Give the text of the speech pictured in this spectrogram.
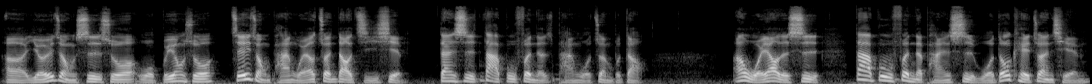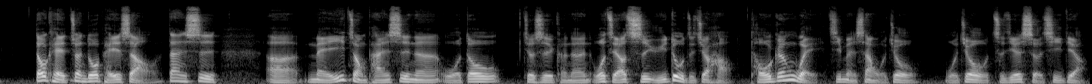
呃，有一种是说我不用说这种盘我要赚到极限，但是大部分的盘我赚不到，而我要的是大部分的盘是我都可以赚钱，都可以赚多赔少，但是。呃，每一种盘势呢，我都就是可能我只要吃鱼肚子就好，头跟尾基本上我就我就直接舍弃掉。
